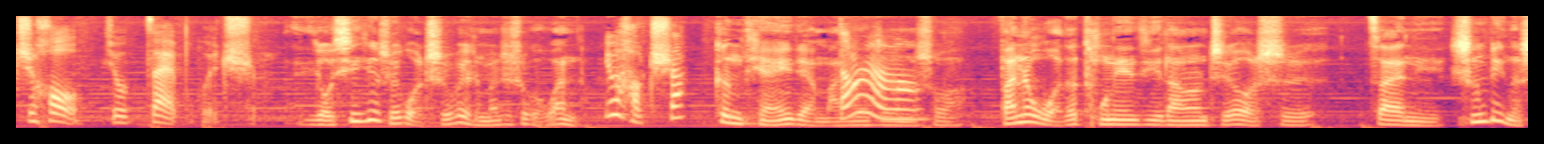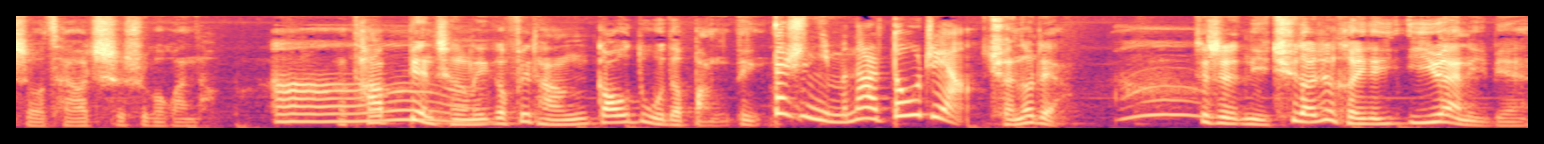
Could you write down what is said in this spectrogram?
之后，就再也不会吃了，有新鲜水果吃，为什么要吃水果罐头？因为好吃啊。更甜一点嘛？当然了说，反正我的童年记忆当中，只有是在你生病的时候才要吃水果罐头，哦、它变成了一个非常高度的绑定，但是你们那儿都这样，全都这样。就是你去到任何一个医院里边，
